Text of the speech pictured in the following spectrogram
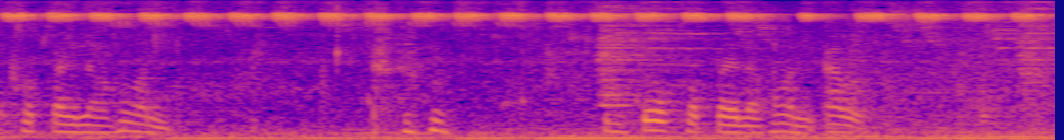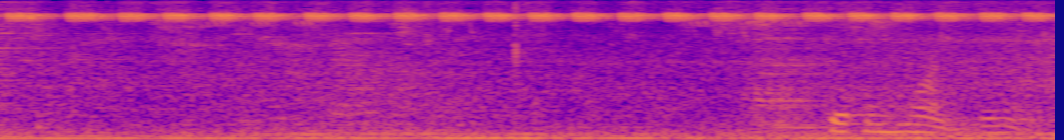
กเข้าไปละห่อนกินโตเข้าไปละห่อน เอ้าตัวคงห่อนๆพี่น้อง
